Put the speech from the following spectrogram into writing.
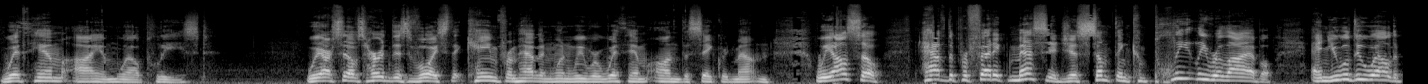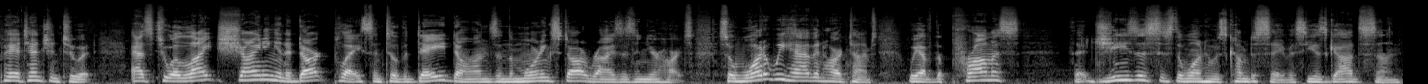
With him I am well pleased. We ourselves heard this voice that came from heaven when we were with him on the sacred mountain. We also have the prophetic message as something completely reliable, and you will do well to pay attention to it as to a light shining in a dark place until the day dawns and the morning star rises in your hearts. So, what do we have in hard times? We have the promise that Jesus is the one who has come to save us, He is God's Son.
